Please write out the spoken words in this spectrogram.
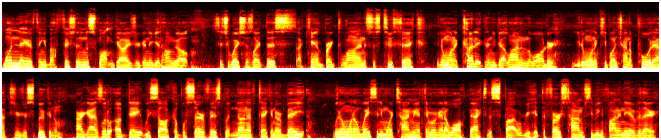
One negative thing about fishing in the swamp, guys, you're gonna get hung up. Situations like this, I can't break the line, it's just too thick. You don't wanna cut it, then you got line in the water. You don't wanna keep on trying to pull it out because you're just spooking them. All right, guys, little update. We saw a couple surface, but none have taken our bait. We don't wanna waste any more time here. I think we're gonna walk back to the spot where we hit the first time, see if we can find any over there.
